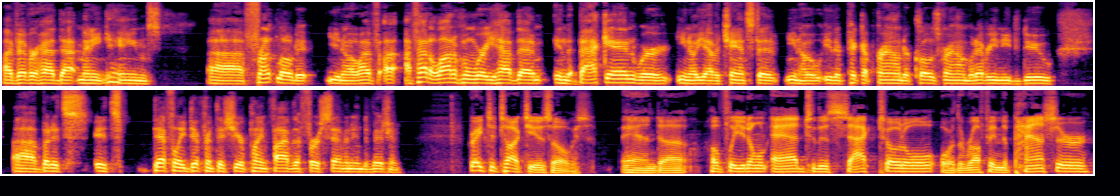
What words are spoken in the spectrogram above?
I've ever had that many games uh, front loaded. You know, I've I've had a lot of them where you have that in the back end where you know you have a chance to you know either pick up ground or close ground, whatever you need to do. Uh, but it's it's definitely different this year playing five of the first seven in division. Great to talk to you as always, and uh, hopefully you don't add to the sack total or the roughing the passer.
